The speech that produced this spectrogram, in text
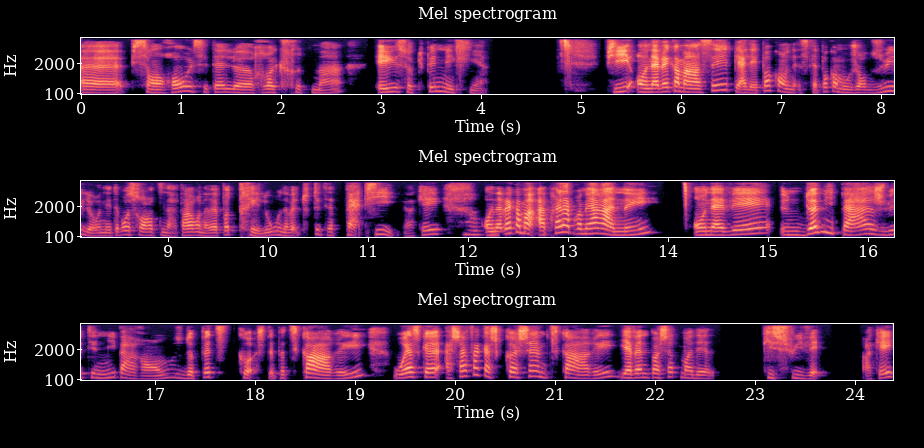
euh, puis son rôle, c'était le recrutement et s'occuper de mes clients. Puis on avait commencé, puis à l'époque, on c'était pas comme aujourd'hui, là, on n'était pas sur ordinateur, on n'avait pas de Trello, on avait tout était papier, OK? Mmh. On avait comme après la première année, on avait une demi-page, 8,5 par 11, de petites coches, de petits carrés, où est-ce que à chaque fois que je cochais un petit carré, il y avait une pochette modèle qui suivait. OK?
